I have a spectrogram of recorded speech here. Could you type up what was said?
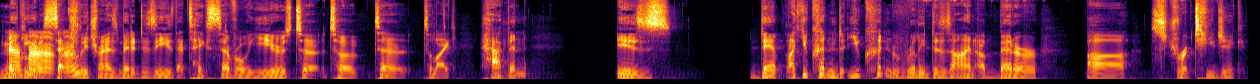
making it a Uh-huh. sexually transmitted disease that takes several years to to to to like happen is damn like you couldn't you couldn't really design a better uh strategic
